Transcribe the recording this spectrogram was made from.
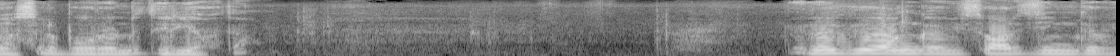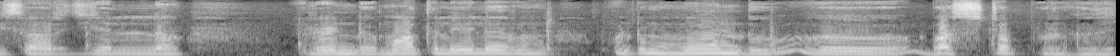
பஸ்ஸில் போகிறோன்னு தெரியாதான் பிறகு அங்கே விசாரித்து இங்கே விசாரித்து எல்லாம் ரெண்டு மாத்தலையில் மட்டும் மூன்று பஸ் ஸ்டாப் இருக்குது.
